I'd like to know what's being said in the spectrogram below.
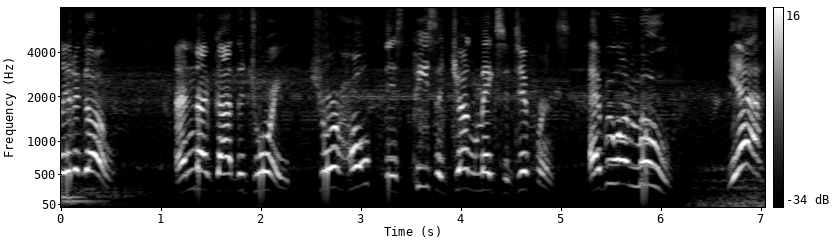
Clear to go. And I've got the droid. Sure hope this piece of junk makes a difference. Everyone move! Yeah,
